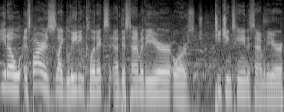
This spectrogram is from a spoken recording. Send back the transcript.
you know, as far as like leading clinics at this time of the year or teaching skiing this time of the year,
